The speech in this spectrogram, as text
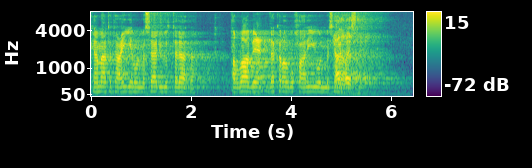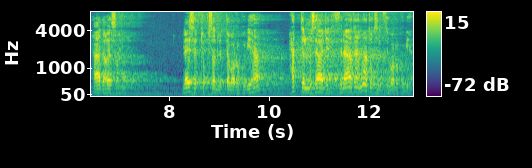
كما تتعين المساجد الثلاثة. الرابع ذكر البخاري هذا المساجد غير صحيح. هذا غير صحيح. ليست تقصد للتبرك بها حتى المساجد الثلاثة ما تقصد التبرك بها.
